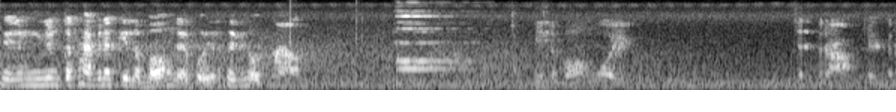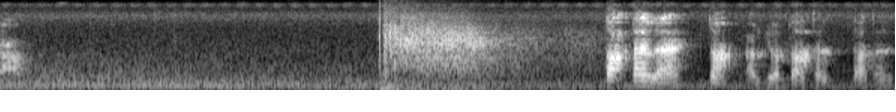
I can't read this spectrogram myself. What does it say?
nhưng, nhưng có hai bên kia là bốn để phổi thêm hụt nào kia là bốn ui chết trọc chết trọc tọt từ đã tọt ở vô tọt từ tọt từ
